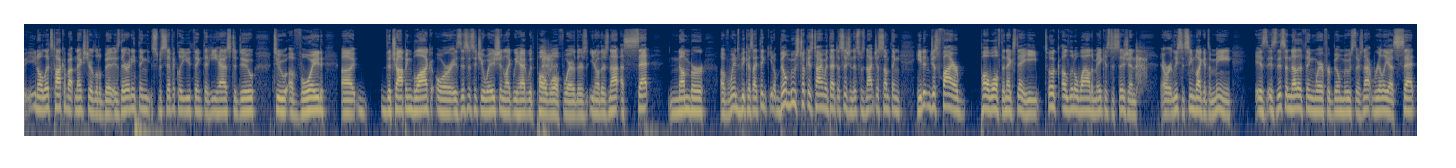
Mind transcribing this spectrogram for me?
You know, let's talk about next year a little bit. Is there anything specifically you think that he has to do to avoid uh, the chopping block, or is this a situation like we had with Paul Wulff, where there's you know there's not a set number of wins? Because I think you know Bill Moos took his time with that decision. This was not just something he didn't just fire Paul Wulff the next day. He took a little while to make his decision, or at least it seemed like it to me. Is is this another thing where for Bill Moos, there's not really a set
